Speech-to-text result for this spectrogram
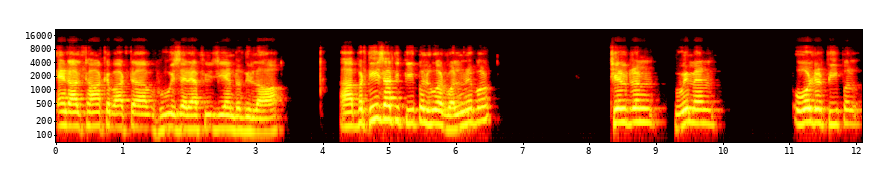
And I'll talk about uh, who is a refugee under the law. Uh, but these are the people who are vulnerable children, women, older people,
